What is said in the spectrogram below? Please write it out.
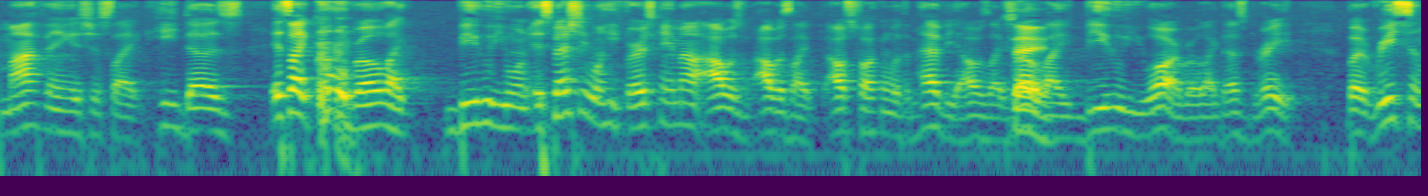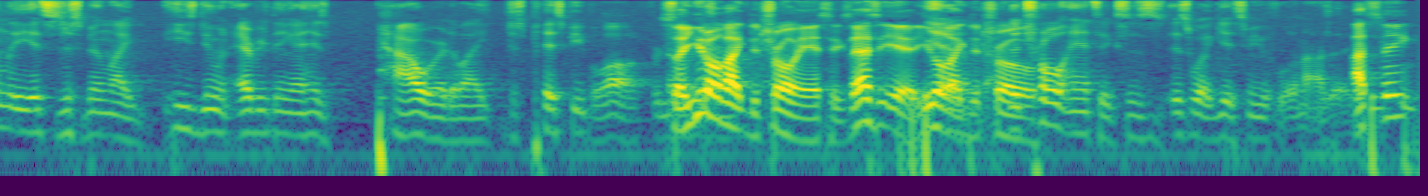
my thing is just like he does it's like cool bro like be who you want especially when he first came out i was i was like i was fucking with him heavy i was like Same. bro like be who you are bro like that's great but recently it's just been like he's doing everything in his power to like just piss people off for no so you don't like the troll antics? That's yeah. You don't like the troll. the troll antics is, is what gets me with Lil Nas X. I think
